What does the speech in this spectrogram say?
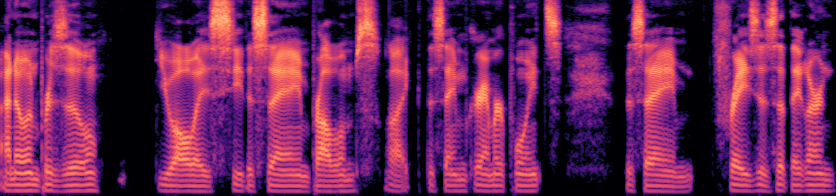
I know in Brazil, you always see the same problems, like the same grammar points, the same phrases that they learn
